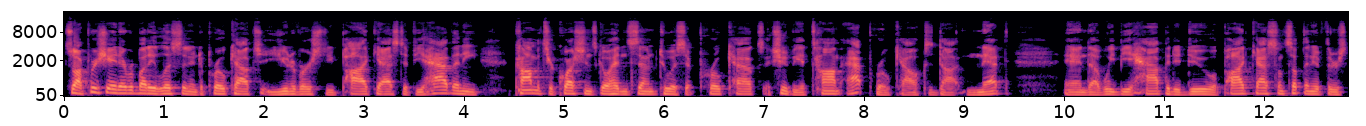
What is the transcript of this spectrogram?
So I appreciate everybody listening to ProCalcs University podcast. If you have any comments or questions, go ahead and send them to us at ProCalcs, excuse me, at tom at ProCalcs.net. And uh, we'd be happy to do a podcast on something. If there's,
